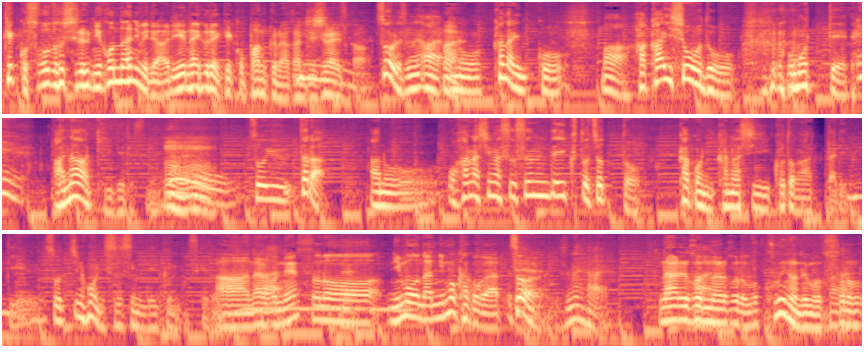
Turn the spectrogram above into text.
結構想像してる日本のアニメではありえないぐらい結構パンクな感じしないですか、そうですね、はい。はい。あのかなりこう、まあ、破壊衝動を持って え。アナーキーでですね、うん。うん。そういうただあのお話が進んでいくとちょっと過去に悲しいことがあったりっていう、そっちの方に進んでいくんですけど。ああなるほどね、はい。そのにも何にも過去があって。そうなんですね。はい。なるほどはい。なるほど、僕こういうのでもその、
